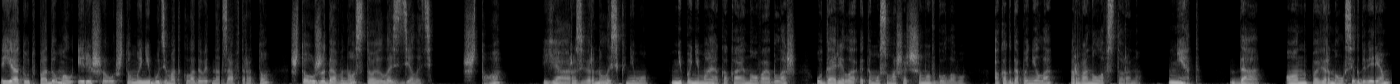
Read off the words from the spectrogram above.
«Я тут подумал и решил, что мы не будем откладывать на завтра то, что уже давно стоило сделать». «Что?» Я развернулась к нему, не понимая, какая новая блажь ударила этому сумасшедшему в голову. А когда поняла, рванула в сторону. «Нет». «Да». Он повернулся к дверям,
